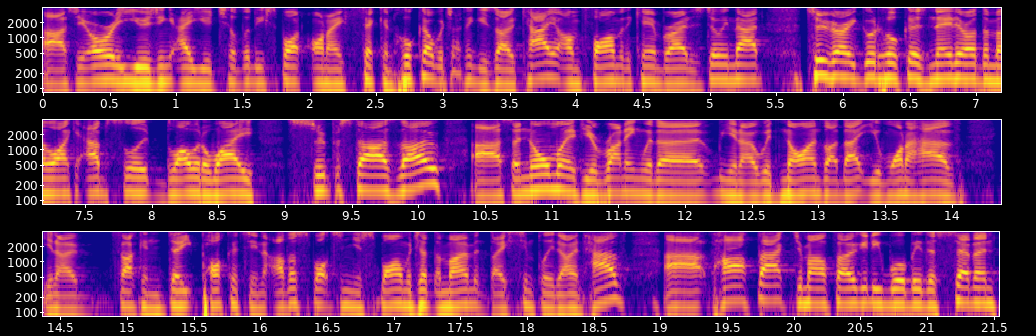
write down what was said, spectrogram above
Uh, so you're already using a utility spot on a second hooker, which I think is okay. I'm fine with the Canberra Raiders doing that. Two very good hookers. Neither of them are like absolute blow it away superstars, though. Uh, so normally, if you're running running with a you know with nines like that, you want to have you know fucking deep pockets in other spots in your spine, which at the moment they simply don't have. Uh, halfback Jamal Fogarty will be the seven.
